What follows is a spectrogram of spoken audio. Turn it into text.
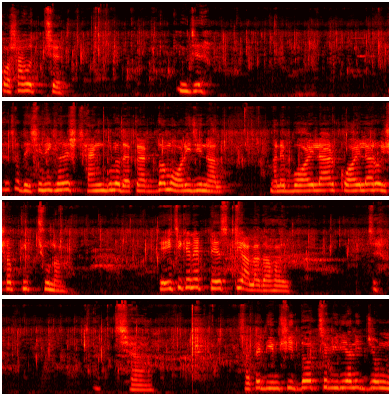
কষা হচ্ছে। যে দেখো দেশি চিকেনের ঠ্যাংগুলো দেখো, একদম অরিজিনাল মানে ব্রয়লার, কয়লার, ওইসব কিচ্ছু না। এই চিকেনের টেস্টই আলাদা হয়। আচ্ছা। আচ্ছা। সাথে ডিম সিদ্ধ হচ্ছে বিরিয়ানির জন্য।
